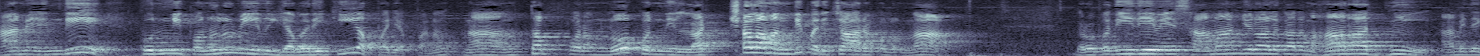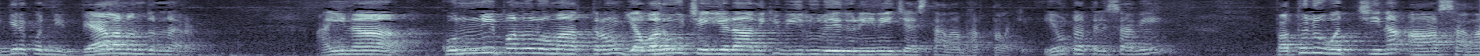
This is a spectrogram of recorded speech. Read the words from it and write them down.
ఆమె అంది కొన్ని పనులు నేను ఎవరికీ అప్పచెప్పను నా అంతఃపురంలో కొన్ని లక్షల మంది పరిచారకులున్నా. ద్రౌపదీదేవి సామాన్యురాలు కాదు మహారాజ్ఞి. ఆమె దగ్గర కొన్ని వేల మంది ఉన్నారు. అయినా కొన్ని పనులు మాత్రం ఎవరూ చెయ్యడానికి వీలు లేదు నేనే చేస్తాను భర్తలకి. ఏమిటో తెలుసావి పతులు వచ్చిన ఆసన.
